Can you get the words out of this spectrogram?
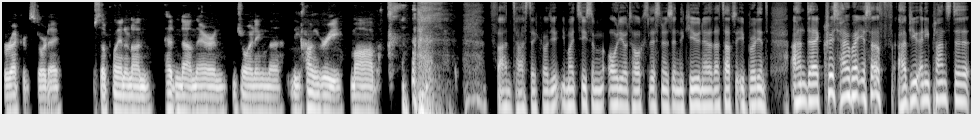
for Record Store Day. So planning on heading down there and joining the the hungry mob. Fantastic. Well, you, you might see some audio talks listeners in the queue now. That's absolutely brilliant. And uh, Chris, how about yourself? Have you any plans to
